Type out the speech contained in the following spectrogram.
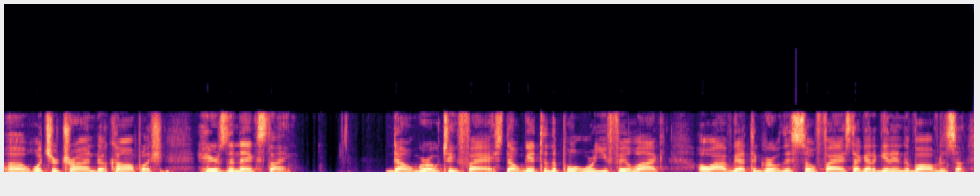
uh, what you're trying to accomplish. Here's the next thing don't grow too fast. Don't get to the point where you feel like, oh, I've got to grow this so fast, I got to get involved in something.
